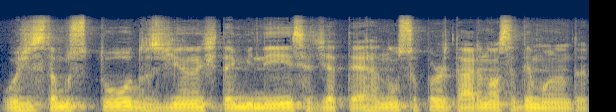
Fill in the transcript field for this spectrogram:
hoje estamos todos diante da iminência de a Terra não suportar a nossa demanda.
